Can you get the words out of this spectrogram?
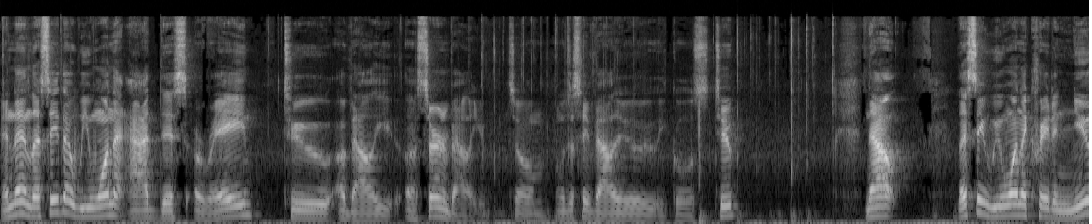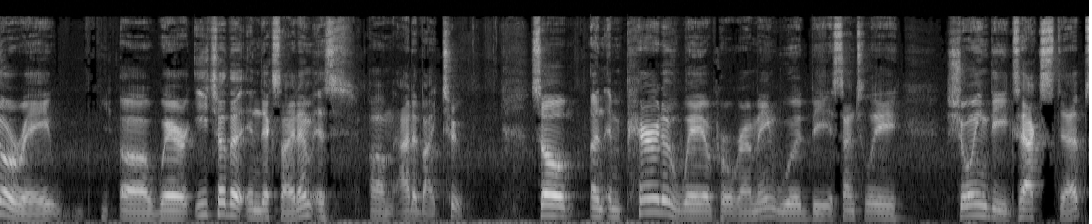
And then let's say that we want to add this array to a value, a certain value. So we'll just say value equals 2. Now, let's say we want to create a new array uh, where each of the index item is um, added by 2. So an imperative way of programming would be essentially showing the exact steps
